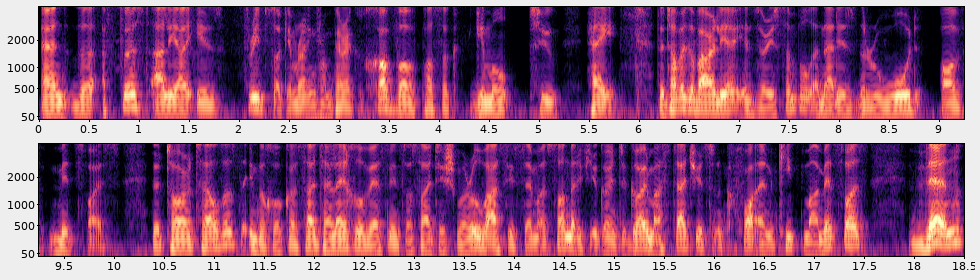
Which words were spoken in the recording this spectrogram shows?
and the first Aliyah is three psukim, running from Perek Chaf-Vav Pasuk Gimel to Hey. The topic of our Aliyah is very simple, and that is the reward of mitzvahs. The Torah tells us that that if you're going to go in my statutes and, and keep my mitzvahs, then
